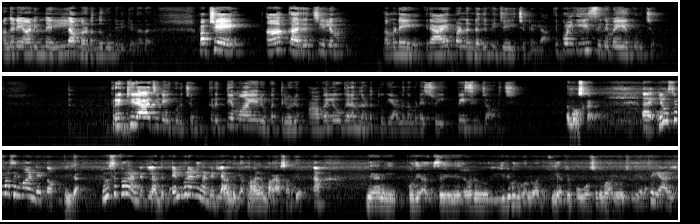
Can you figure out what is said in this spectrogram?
അങ്ങനെയാണ് ഇന്നെല്ലാം നടന്നുകൊണ്ടിരിക്കുന്നത്. പക്ഷേ ആ കരച്ചിലും നമ്മുടെ രായപ്പണ്ണന്റെത് വിജയിച്ചിട്ടില്ല. ഇപ്പോൾ ഈ സിനിമയെക്കുറിച്ചും പൃഥ്വിരാജിനെ കുറിച്ചും കൃത്യമായ രൂപത്തിൽ ഒരു അവലോകനം നടത്തുകയാണ് നമ്മുടെ ശ്രീ പി സി ജോർജ്. നമസ്കാരം. ലൂസിഫർ സിനിമ കണ്ടിരുന്നോ? ഇല്ല. ലൂസിഫർ കണ്ടിട്ടില്ല. കണ്ടിട്ടില്ല. കണ്ടില്ല. കണ്ടില്ല ആ, ഞാൻ പറയാം സത്യം ഞാൻ ഈ പുതിയ ഒരു ഇരുപത് കൊല്ലമായിട്ട് തിയേറ്ററിൽ പോകുമ്പോൾ സിനിമ ചെയ്യാറില്ല.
